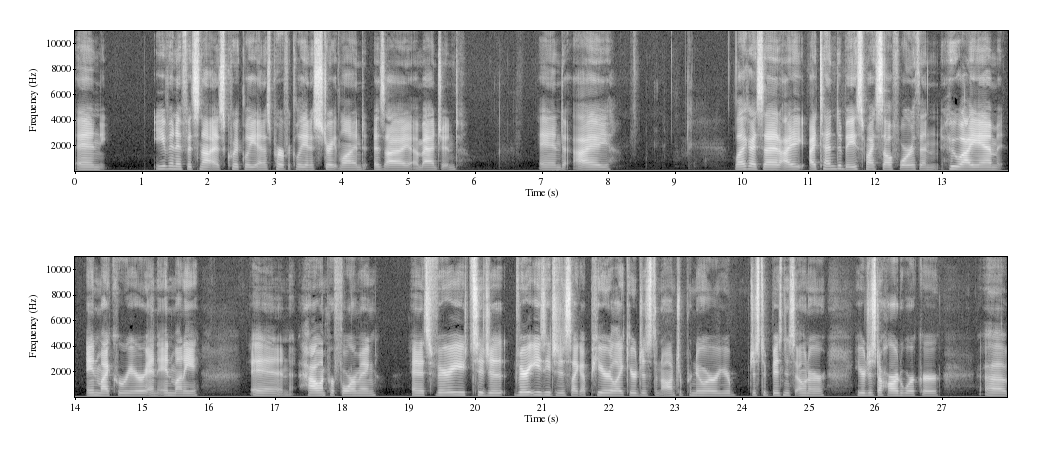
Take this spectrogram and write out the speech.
And even if it's not as quickly and as perfectly and as straight lined as I imagined. And I like I said, I, I tend to base my self worth and who I am in my career and in money and how I'm performing. And it's very to just very easy to just like appear like you're just an entrepreneur, you're just a business owner, you're just a hard worker. Uh,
